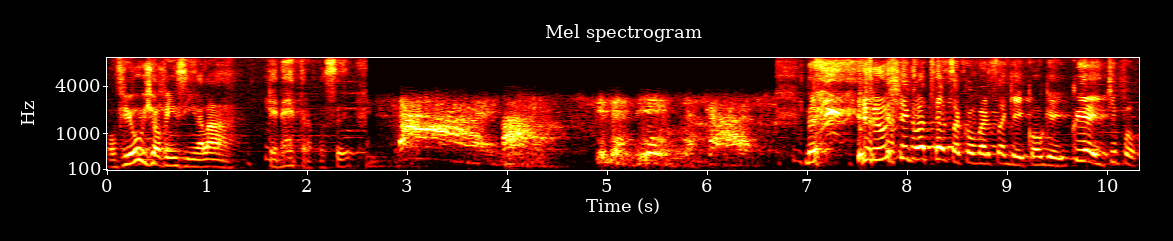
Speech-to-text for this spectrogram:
Ouviu, jovenzinho? Ela penetra você. Ai, ai, que delícia, cara! ele não chegou a ter essa conversa gay com alguém. E aí, tipo,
